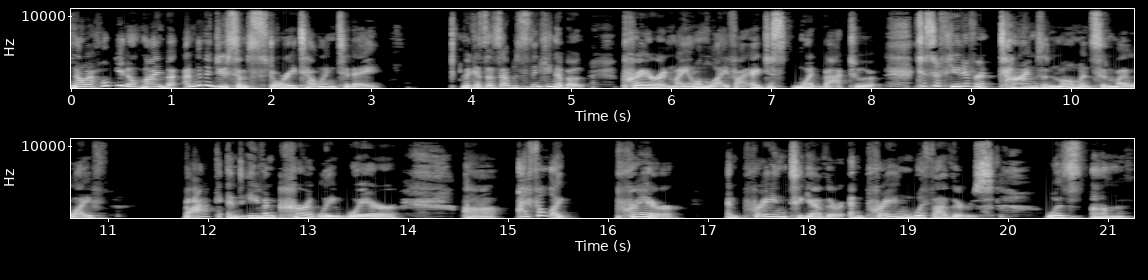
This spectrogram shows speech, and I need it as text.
Now, I hope you don't mind, but I'm going to do some storytelling today. Because as I was thinking about prayer in my own life, I, I just went back to a, just a few different times and moments in my life, back and even currently, where uh, I felt like prayer and praying together and praying with others was um,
